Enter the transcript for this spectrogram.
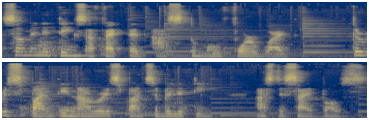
So many things affected us to move forward to respond in our responsibility as disciples.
